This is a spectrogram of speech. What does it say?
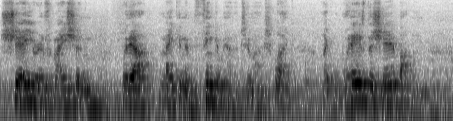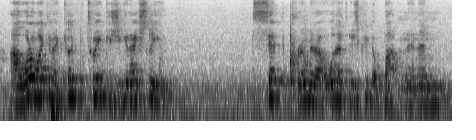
share your information without making them think about it too much. Like like where's the share button? Uh, what I like about click to tweet because you can actually set the perimeter. All they have to do is click a button, and then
